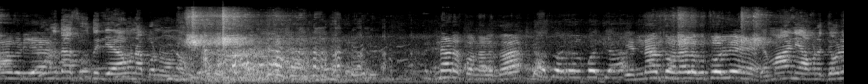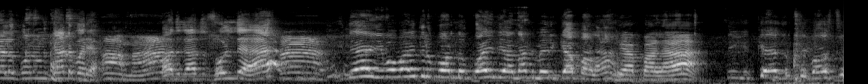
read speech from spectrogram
வாங்கடிய உனக்கு தான் சூத்து இல்லையா அவனா பண்ணுவாங்க என்னடா சொன்னாலுங்க? என்ன சொன்னாலுக்கு சொல்லு. ஏம்மா நீ அவனை தொழிலுக்கு போகணும்னு கேட்டு பாரு ஆமா. அதுக்கு அது சொல்லுது ஏய் இவ வயித்துல பிறந்த குழந்தையா இருந்தா அந்த மாதிரி கேட்பாளா கேப்பாளா? நீங்க கேக்குறது பேச்சு.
